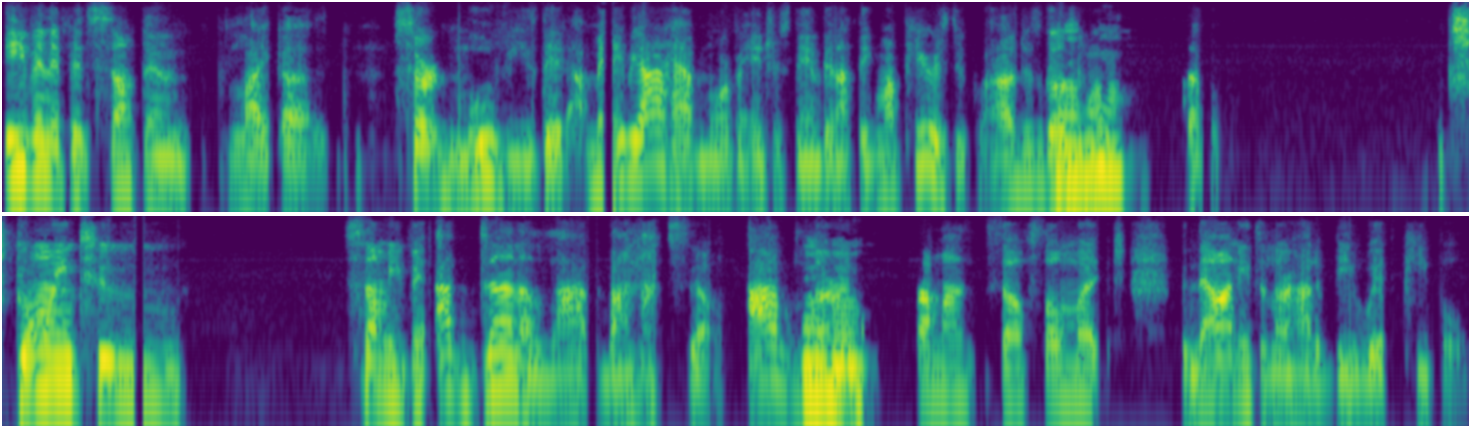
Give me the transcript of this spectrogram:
even if it's something like uh, certain movies that maybe I have more of an interest in than I think my peers do. I'll just go mm-hmm. to going to some event. I've done a lot by myself. I've mm-hmm. learned by myself so much that now I need to learn how to be with people.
